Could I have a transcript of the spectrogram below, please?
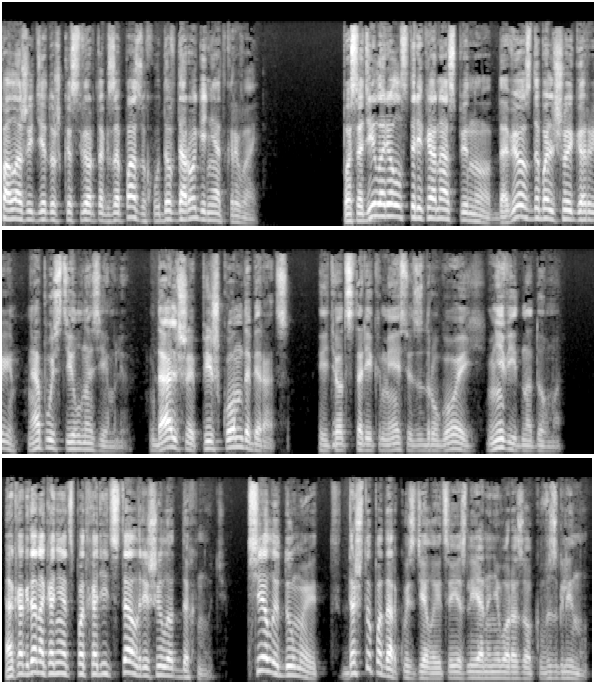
Положи, дедушка, сверток за пазуху, да в дороге не открывай. Посадил орел старика на спину, довез до большой горы, опустил на землю. Дальше пешком добираться. Идет старик месяц-другой, не видно дома. А когда, наконец, подходить стал, решил отдохнуть. Сел и думает, да что подарку сделается, если я на него разок взгляну.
